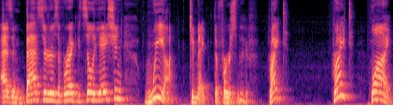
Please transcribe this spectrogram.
As ambassadors of reconciliation, we ought to make the first move. Right? Right? Why?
